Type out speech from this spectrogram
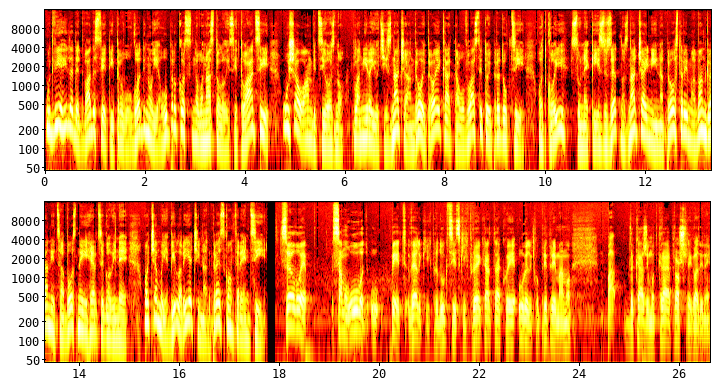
u 2021. godinu je uprkos novonastaloj situaciji ušao ambiciozno, planirajući značajan broj projekata u vlastitoj produkciji, od kojih su neki izuzetno značajni na prostorima van granica Bosne i Hercegovine, o čemu je bilo riječi na preskonferenciji. Sve ovo je samo uvod u pet velikih produkcijskih projekata koje uveliko pripremamo, pa da kažem od kraja prošle godine. E,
